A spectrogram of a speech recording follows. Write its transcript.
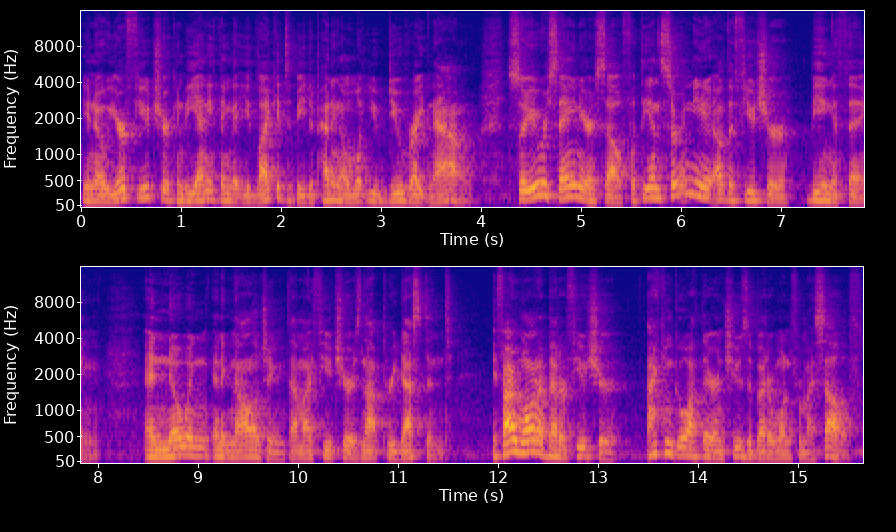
You know, your future can be anything that you'd like it to be depending on what you do right now. So you were saying to yourself, with the uncertainty of the future being a thing, and knowing and acknowledging that my future is not predestined, if I want a better future, I can go out there and choose a better one for myself.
